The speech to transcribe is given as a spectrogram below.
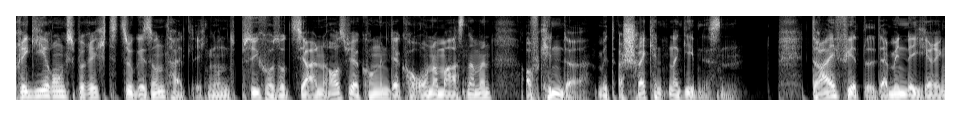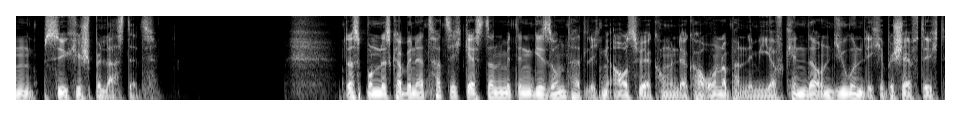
Regierungsbericht zu gesundheitlichen und psychosozialen Auswirkungen der Corona-Maßnahmen auf Kinder mit erschreckenden Ergebnissen. Drei Viertel der Minderjährigen psychisch belastet. Das Bundeskabinett hat sich gestern mit den gesundheitlichen Auswirkungen der Corona-Pandemie auf Kinder und Jugendliche beschäftigt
